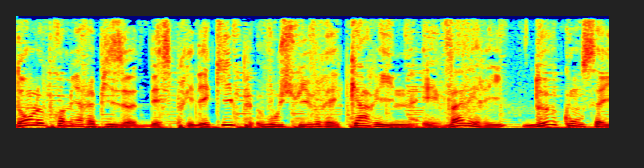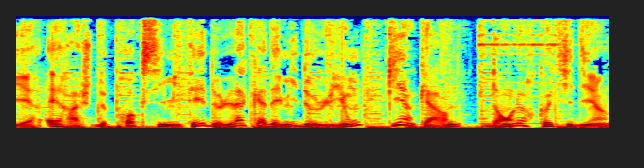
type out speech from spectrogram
Dans le premier épisode d'Esprit d'équipe, vous suivrez Karine et Valérie, deux conseillères RH de proximité de l'Académie de Lyon, qui incarnent, dans leur quotidien,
